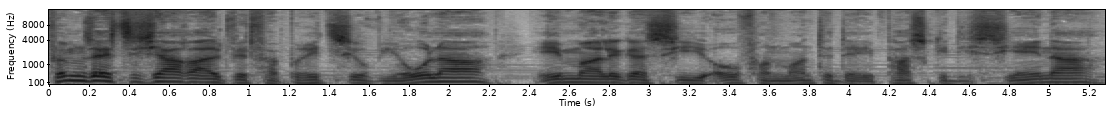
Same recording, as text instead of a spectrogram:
65 Jahre alt wird Fabrizio Viola, ehemaliger CEO von Monte dei Paschi di Siena.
